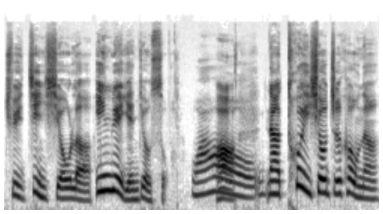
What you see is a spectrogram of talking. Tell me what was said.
去进修了音乐研究所。哇哦！那退休之后呢，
